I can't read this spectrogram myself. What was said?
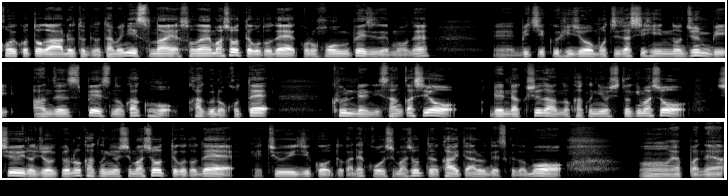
こういうことがある時のために備え備えましょうってことでこのホームページでもね、えー備蓄非常持ち出し品の準備安全スペースの確保家具の固定訓練に参加しよう連絡手段の確認をしておきましょう周囲の状況の確認をしましょうってことで、えー注意事項とかねこうしましょうっていうのが書いてあるんですけども、うん、やっぱね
